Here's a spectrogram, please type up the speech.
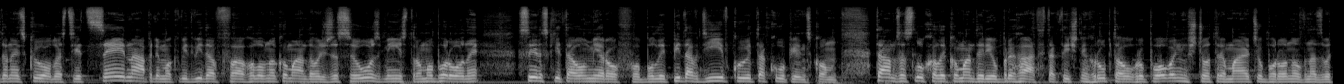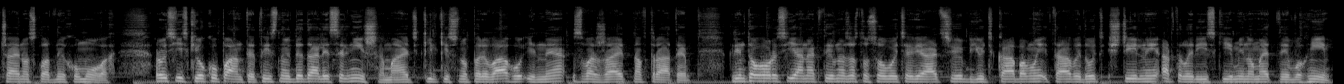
Донецької області. Цей напрямок відвідав головнокомандувач ЗСУ з міністром оборони. Сирський та Омєров були під Авдіївкою та Куп'янськом. Там заслухали командирів бригад, тактичних груп та угруповань, що тримають оборону в надзвичайно складних умовах. Російські окупанти тиснуть дедалі сильніше, мають кількісну перевагу і не зважають на втрати. Крім того, росіяни активно застосовують авіацію, б'ють кабами та ведуть щільний артилерійський і мінометний вогні.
